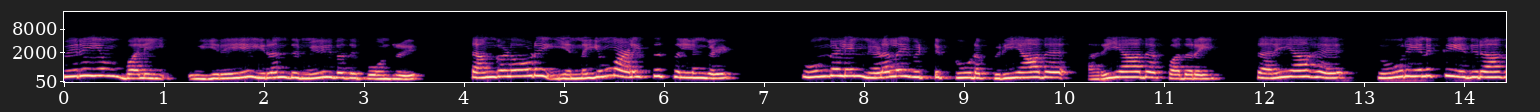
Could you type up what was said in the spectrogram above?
பிரியும் வலி உயிரே இறந்து மீள்வது போன்று தங்களோடு என்னையும் அழைத்து செல்லுங்கள். உங்களின் நிழலை விட்டு கூட பிரியாத அறியாத பதரை தனியாக சூரியனுக்கு எதிராக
